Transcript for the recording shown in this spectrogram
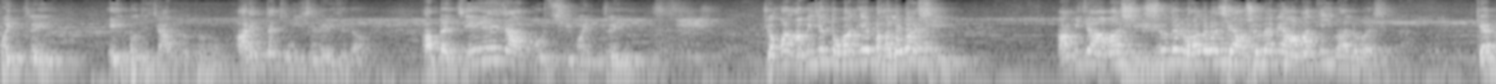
মৈত্রেই এই প্রতি জাগ্রত হোক আরেকটা জিনিস জেনে রেখে দাও। আমরা যে যা করছি মৈত্রেয়ী, যখন আমি যে তোমাকে ভালোবাসি, আমি যে আমার শিষ্যদের ভালোবাসি, আসলে আমি আমাকেই ভালোবাসি। কেন?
